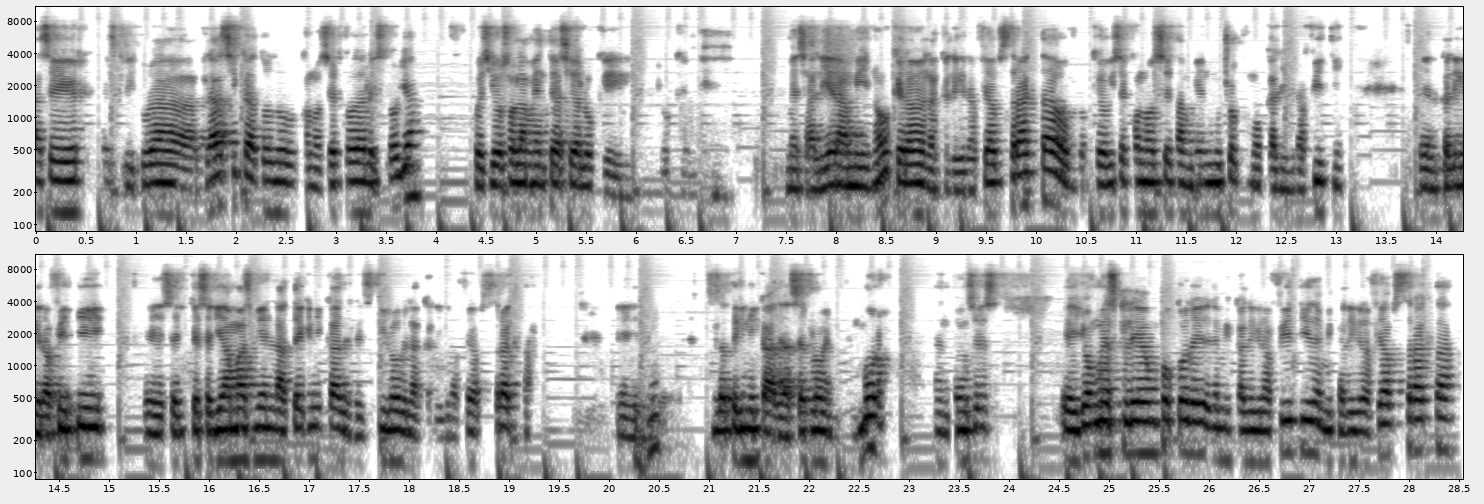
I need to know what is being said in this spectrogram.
a hacer escritura clásica, todo, conocer toda la historia, pues yo solamente hacía lo que, lo que me, me, saliera a mí, ¿no? Que era la caligrafía abstracta o lo que hoy se conoce también mucho como caligrafiti. El caligrafiti es el que sería más bien la técnica del estilo de la caligrafía abstracta. Eh, uh -huh. La técnica de hacerlo en el muro. Entonces, eh, yo mezclé un poco de, de mi caligrafiti, de mi caligrafía abstracta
